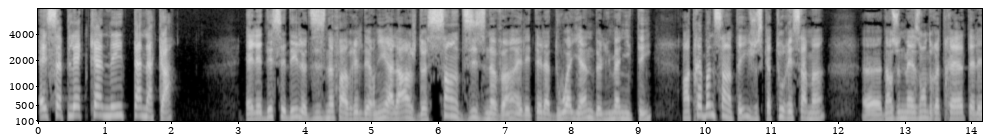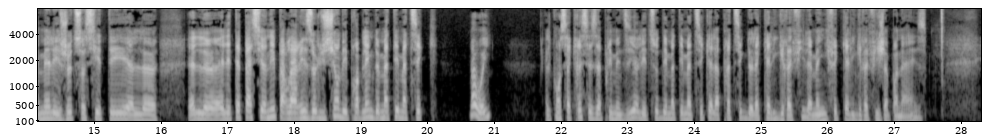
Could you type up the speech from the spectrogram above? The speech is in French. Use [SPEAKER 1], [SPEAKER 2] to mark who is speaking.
[SPEAKER 1] Elle s'appelait Kane Tanaka. Elle est décédée le 19 avril dernier à l'âge de 119 ans. Elle était la doyenne de l'humanité, en très bonne santé jusqu'à tout récemment. Euh, dans une maison de retraite, elle aimait les jeux de société, elle, euh, euh, elle était passionnée par la résolution des problèmes de mathématiques. Ben oui. Elle consacrait ses après-midi à l'étude des mathématiques, à la pratique de la calligraphie, la magnifique calligraphie japonaise.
